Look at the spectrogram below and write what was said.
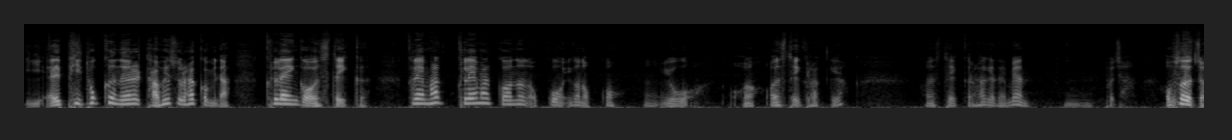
이 LP 토큰을 다 회수를 할 겁니다. 클레임과 언스테이크. 클레임 할 클레임 할 거는 없고 이건 없고 음, 요거 어, 언스테이크를 할게요. 언스테이크를 하게 되면 음, 보자. 없어졌죠.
